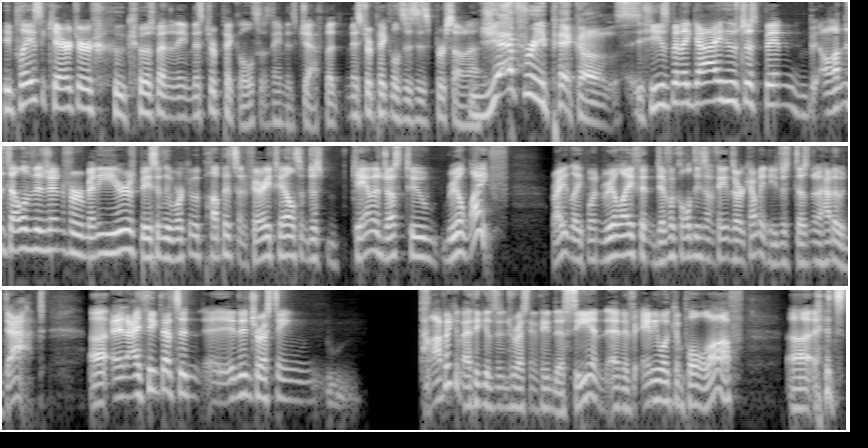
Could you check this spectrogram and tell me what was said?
He plays a character who goes by the name Mr. Pickles. His name is Jeff, but Mr. Pickles is his persona. Jeffrey Pickles. He's been a guy who's just been on the television for many years, basically working with puppets and fairy tales and just can't adjust to real life, right? Like when real life and difficulties and things are coming, he just doesn't know how to adapt. Uh, and I think that's an, an interesting topic, and I think it's an interesting thing to see. And, and if anyone can pull it off, uh, it's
